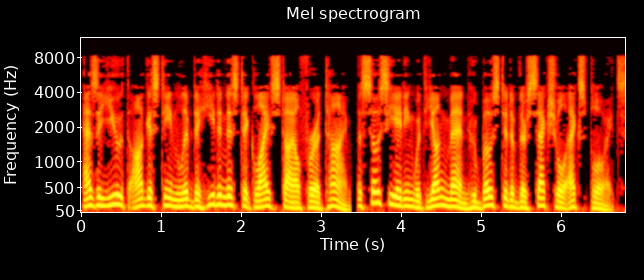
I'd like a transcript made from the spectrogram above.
As a youth Augustine lived a hedonistic lifestyle for a time, associating with young men who boasted of their sexual exploits.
